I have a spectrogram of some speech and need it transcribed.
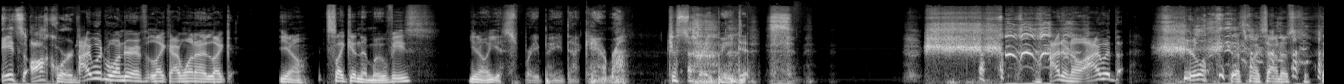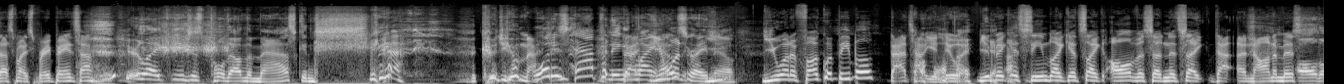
It's awkward. I would wonder if like I want to like you know, it's like in the movies. You know, you spray paint that camera. Just spray paint it. Shh. I don't know. I would. You're like That's my sound. Of, that's my spray paint sound. you're like you just pull down the mask and shh. Could you imagine? What is happening in my house wanna- right you- now? You want to fuck with people? That's how you Oh do it. You make it seem like it's like all of a sudden it's like that anonymous. All the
